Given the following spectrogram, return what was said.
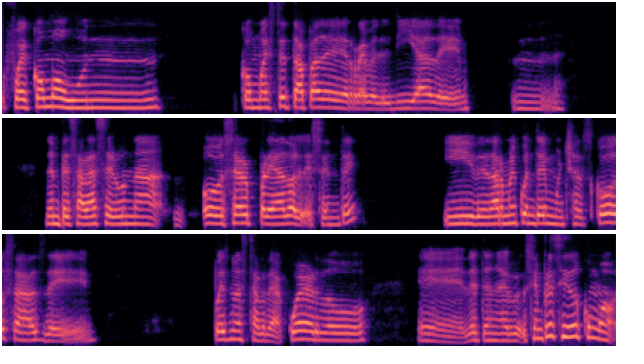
fue como un, como esta etapa de rebeldía, de, mm, de empezar a ser una, o ser preadolescente y de darme cuenta de muchas cosas, de pues no estar de acuerdo, eh, de tener, siempre he sido como,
